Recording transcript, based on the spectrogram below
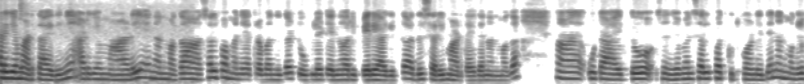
ಅಡುಗೆ ಮಾಡ್ತಾ ಇದ್ದೀನಿ. ಅಡುಗೆ ಮಾಡಿ ನನ್ನ ಮಗ ಸ್ವಲ್ಪ ಮನೆ ಹತ್ರ ಬಂದಿದ್ದ ಟ್ಯೂಬ್ಲೈಟ್ ಏನೋ ರಿಪೇರಿ ಆಗಿತ್ತು, ಅದು ಸರಿ ಮಾಡ್ತಾ ಇದ್ದ ನನ್ನ ಮಗ. ಊಟ ಆಯಿತು. ಸಂಜೆ ಮೇಲೆ ಸ್ವಲ್ಪ ಹೊತ್ತು ಕುತ್ಕೊಂಡಿದ್ದೆ. ನನ್ನ ಮಗಳು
